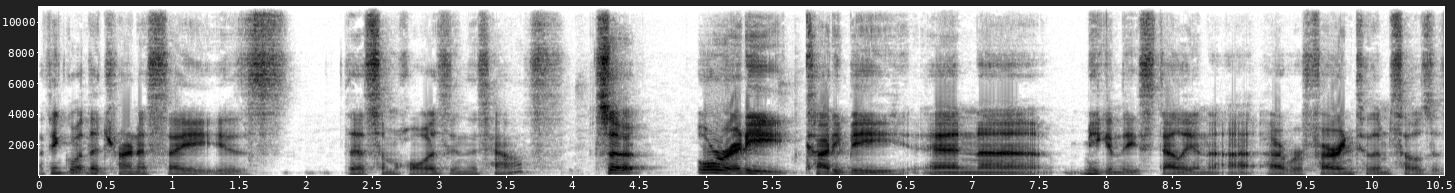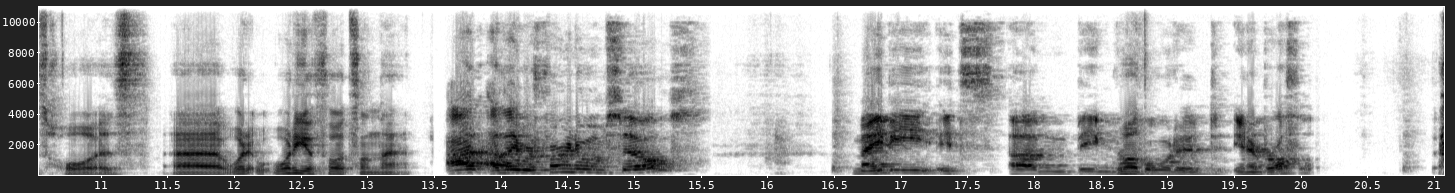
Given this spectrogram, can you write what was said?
I think what they're Mm-hmm. trying to say is there's some whores in this house. So already Cardi B and uh, Megan Thee Stallion are, are referring to themselves as whores. Uh, what what are your thoughts on that? Are, are they referring to themselves? Maybe it's um, being Well- recorded in a brothel.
